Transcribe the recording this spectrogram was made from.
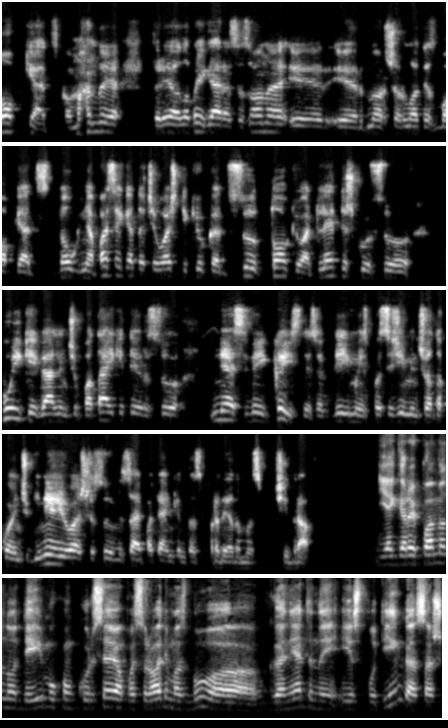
Bobcats komandoje turėjo labai gerą sezoną ir, ir nors Charlotte's Bobcats daug nepasiekė, tačiau aš tikiu, kad su tokiu atletišku, su puikiai galinčių pataikyti ir su nesveikais tiesiog dėjimais pasižyminčių atakuojančių gynėjų, aš esu visai patenkintas pradėdamas šį draftą jei gerai pamenu, dėjimų konkurse jo pasirodymas buvo ganėtinai įspūdingas. Aš...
